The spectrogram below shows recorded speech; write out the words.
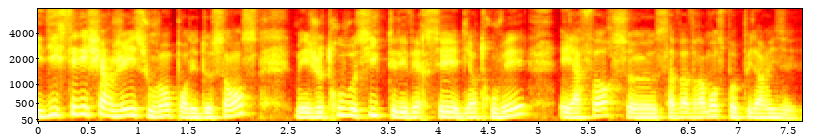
Ils disent télécharger souvent pour les deux sens, mais je trouve aussi que téléverser est bien trouvé, et à force, euh, ça va vraiment se populariser.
